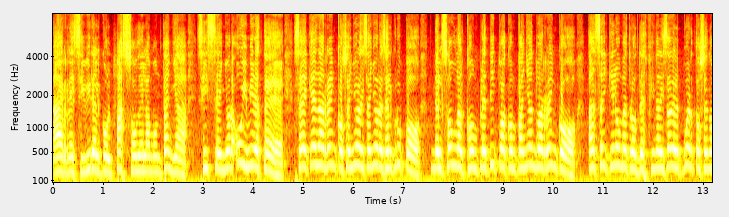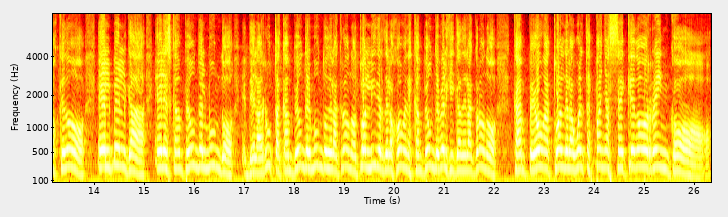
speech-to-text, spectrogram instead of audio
a recibir el golpazo de la montaña. Sí, señora. Uy, mire este. Se queda Renko, señoras y señores. El grupo del Soudal completito acompañando a Renko. A 6 kilómetros de finalizar el puerto se nos quedó el belga, el ex campeón del mundo de la ruta, campeón del mundo de la crono, actual líder de los jóvenes, campeón de Bélgica de la crono, campeón actual de la Vuelta a España. Se quedó Renko.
